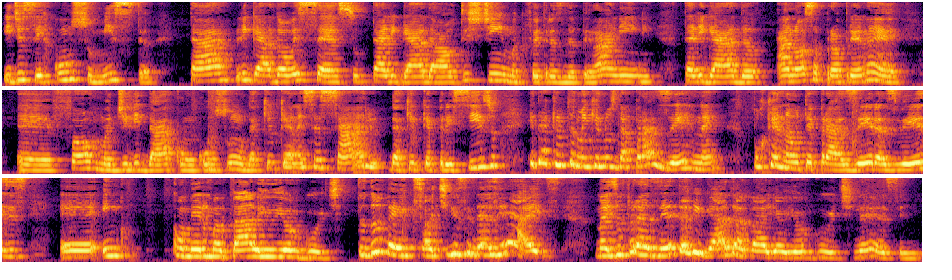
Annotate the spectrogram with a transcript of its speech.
E de ser consumista tá ligado ao excesso, tá ligado à autoestima que foi trazida pela Aline, tá ligado à nossa própria, né, é, forma de lidar com o consumo daquilo que é necessário, daquilo que é preciso e daquilo também que nos dá prazer, né? Por que não ter prazer, às vezes, é, em comer uma bala e um iogurte? Tudo bem que só tinha esses 10 reais, mas o prazer tá ligado à bala e ao iogurte, né? Assim,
